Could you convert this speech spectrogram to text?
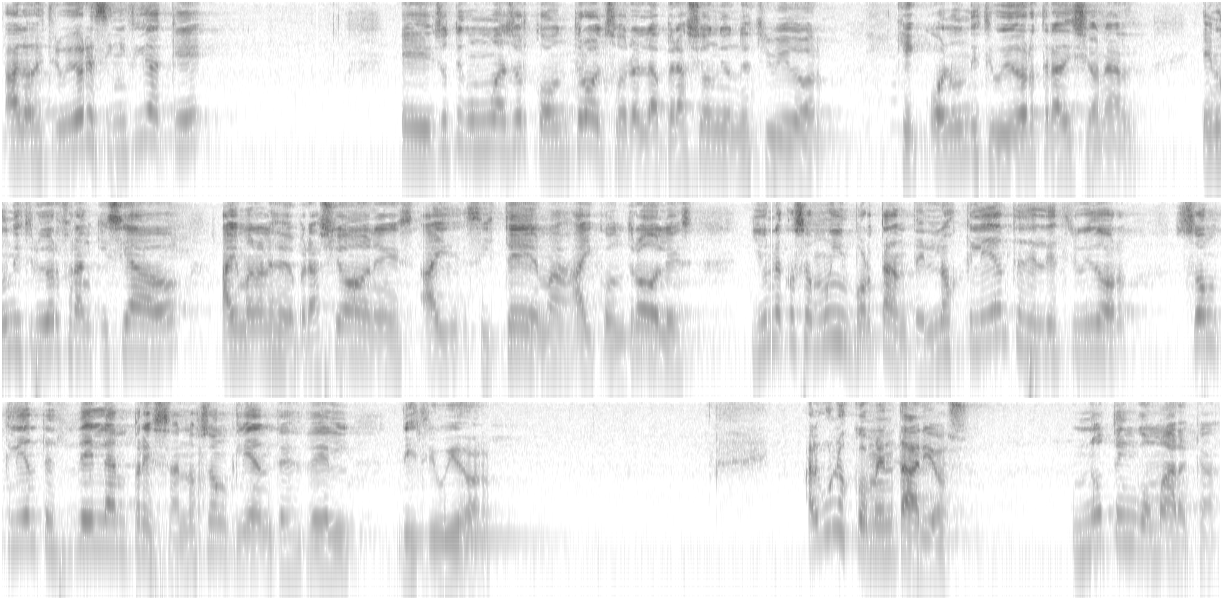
a los distribuidores? Significa que eh, yo tengo un mayor control sobre la operación de un distribuidor que con un distribuidor tradicional. En un distribuidor franquiciado hay manuales de operaciones, hay sistemas, hay controles. Y una cosa muy importante, los clientes del distribuidor son clientes de la empresa, no son clientes del distribuidor. Algunos comentarios no tengo marca,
